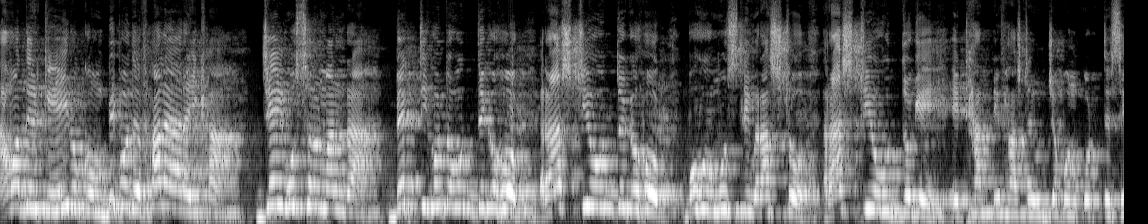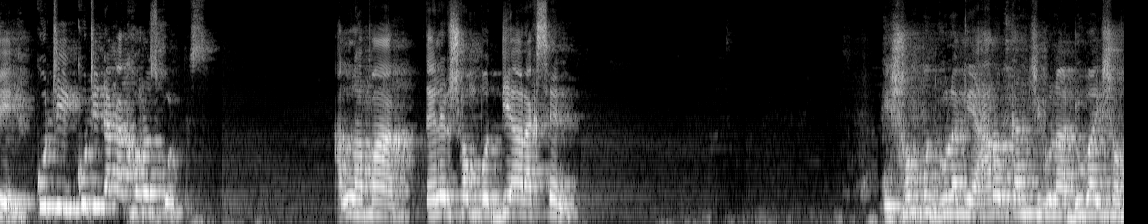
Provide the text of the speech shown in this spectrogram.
আমাদেরকে এইরকম বিপদে ফালায় রেখা যেই মুসলমানরা ব্যক্তিগত উদ্যোগে হোক, রাষ্ট্রীয় উদ্যোগে হোক, বহু মুসলিম রাষ্ট্র রাষ্ট্রীয় উদ্যোগে এই থার্টি ফার্স্টে উদযাপন করতেছে, কোটি কোটি টাকা খরচ করতেছে। আল্লাহ পাক তেলের সম্পদ দিয়া রাখছেন। এই সম্পদগুলাকে আরব কান্ট্রিগুলা দুবাই সহ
